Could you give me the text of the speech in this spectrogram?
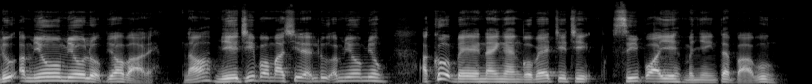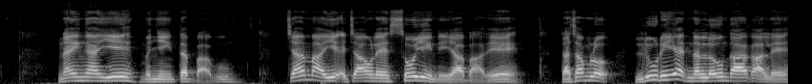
လူအမျိုးမျိုးလို့ပြောပါတယ်နော်မြေကြီးပေါ်မှာရှိတဲ့လူအမျိုးမျိုးအခုဘယ်နိုင်ငံကိုပဲကြည့်ကြည့်စီးပွားရေးမငြိမ်သက်ပါဘူးနိုင်ငံရေးမငြိမ်သက်ပါဘူးကျမ်းမာရေးအကြောင်းလဲစိုးရိမ်နေရပါတယ်ဒါကြောင့်မလို့လူတွေရဲ့နှလုံးသားကလည်း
